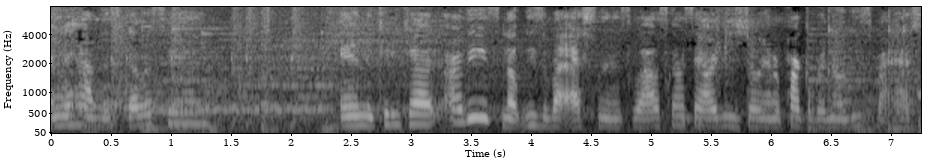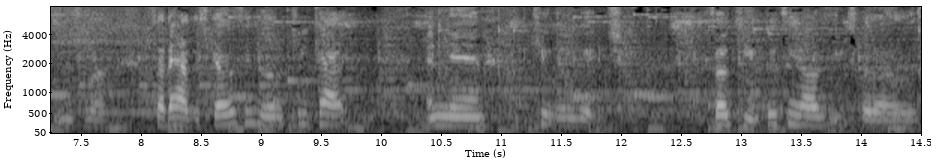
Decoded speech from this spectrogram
And they have the skeleton and the kitty cat. Are these? Nope, these are by Ashland as well. I was gonna say, are these Johanna Parker? But no, these are by Ashland as well. So they have the skeleton, the little kitty cat, and then a cute little witch. So cute, $15 each for those.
